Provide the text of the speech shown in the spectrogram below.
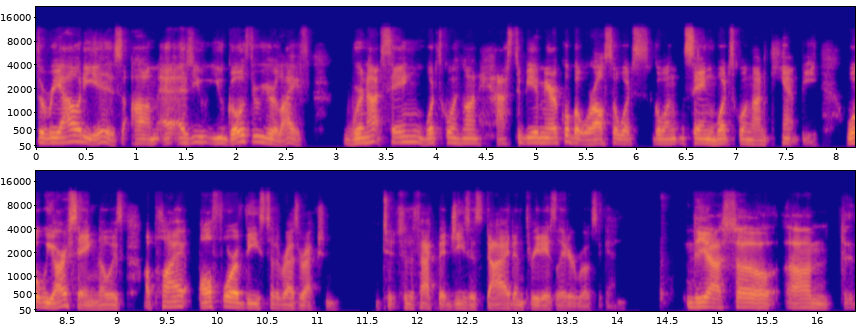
the reality is um, as you, you go through your life, we're not saying what's going on has to be a miracle, but we're also what's going saying what's going on can't be. What we are saying though is apply all four of these to the resurrection to, to the fact that Jesus died and three days later rose again? Yeah, so um, th-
